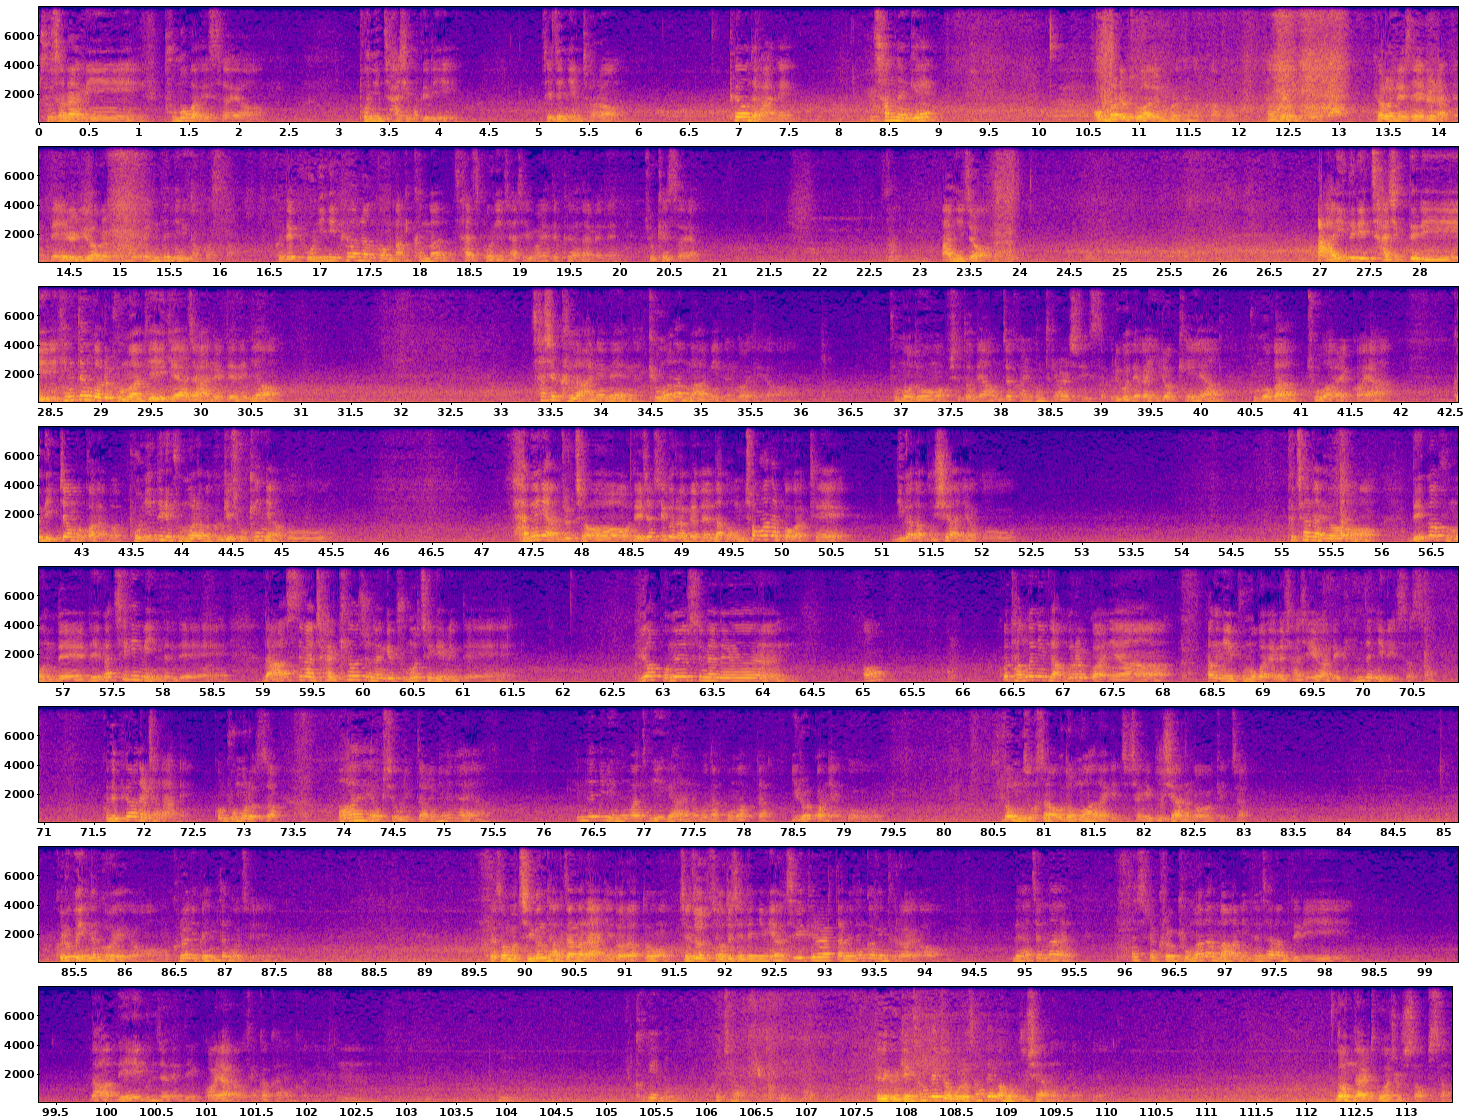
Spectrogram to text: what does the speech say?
두 사람이 부모가 됐어요. 본인 자식들이 제재님처럼 표현을 안 해. 참는 게 엄마를 도와주는 거라 생각하고 당연히도 결혼해서 애를 낳는데 애를 유학을 보는데 오래 힘든 일이 겪었어. 근데 본인이 표현한 것만큼만 자식 본인 자식이 본인한테 표현하면 좋겠어요? 아니요. 아니죠. 아이들이 자식들이 힘든 거를 부모한테 얘기하지 않을 때는요. 사실 그 안에는 교만한 마음이 있는 거예요. 부모 도움 없이도 내가 혼자 관리 컨트롤할 수 있어. 그리고 내가 이렇게 해야 부모가 좋아할 거야. 근데 입장 바꿔놔 봐. 본인들이 부모라면 그게 좋겠냐고. 당연히 안 좋죠. 내 자식을 하면은 난 엄청 화날 것 같아. 네가 나 무시하냐고. 그렇잖아요. 내가 부모인데 내가 책임이 있는데 낳았으면 잘 키워주는 게 부모 책임인데 유학 보내줬으면은 어? 그 당근님도 안 그럴 거 아니야. 당근님 부모가 되는데 자식이 가는데 힘든 일이 있었어. 근데 표현을 잘 안 해. 그럼 부모로서 아 역시 우리 딸은 효녀야. 힘든 일이 있는 것 같은데 얘기 안 하는구나 고맙다. 이럴 거냐고. 너무 속상하고 너무 화나겠지. 자기 무시하는 거 같겠죠. 그러고 있는 거예요. 그러니까 힘든 거지. 그래서 뭐 지금 당장은 아니더라도 저도, 저도 제대님이 연습이 필요하다는 생각은 들어요. 근데 하지만 사실은 그런 교만한 마음 있는 사람들이 나, 내 문제는 내 거야 라고 생각하는 거예요. 음. 음. 그게 맞는 거 그렇죠. 네. 근데 그게 상대적으로 상대방을 무시하는 거라고요. 넌 날 도와줄 수 없어.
